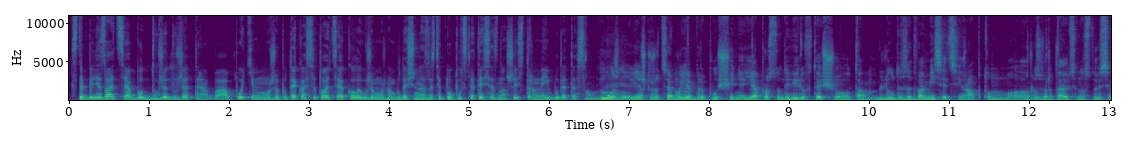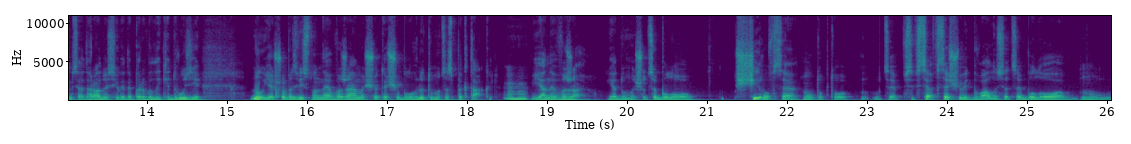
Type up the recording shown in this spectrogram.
стабілізація, бо дуже-дуже треба. А потім може бути якась ситуація, коли вже можна буде що називається попуститися з нашої сторони і буде те саме. Можливо, я ж кажу, це моє Мгм. припущення. Я просто не вірю в те, що там люди за два місяці раптом е, розвертаються на 180 градусів і тепер великі друзі. Ну, якщо ми, звісно, не вважаємо, що те, що було в лютому, це спектакль. Угу. Я не вважаю. Я думаю, що це було щиро все. Ну, тобто, це все, все що відбувалося, це було ну,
